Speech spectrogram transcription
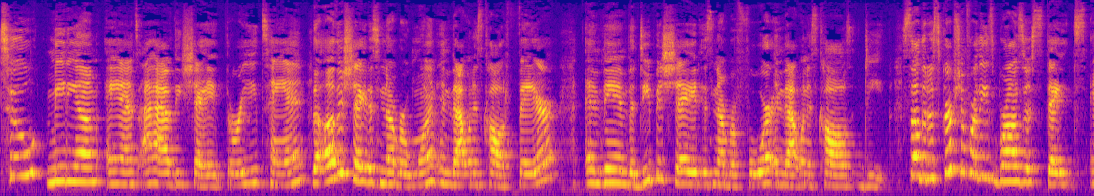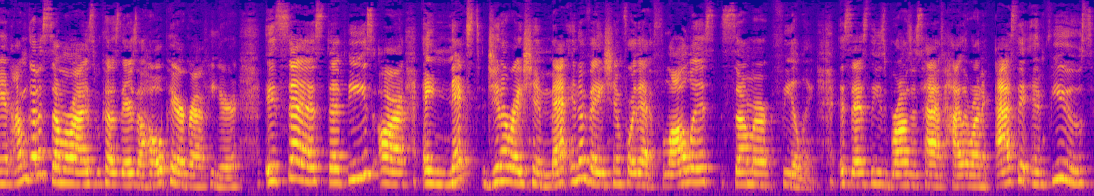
two medium and I have the shade 310. The other shade is number one and that one is called Fair and then the deepest shade is number four and that one is called Deep. So the description for these bronzers states, and I'm to summarize because there's a whole paragraph here. It says that these are a next generation matte innovation for that flawless summer feeling. It says these bronzers have hyaluronic acid infused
